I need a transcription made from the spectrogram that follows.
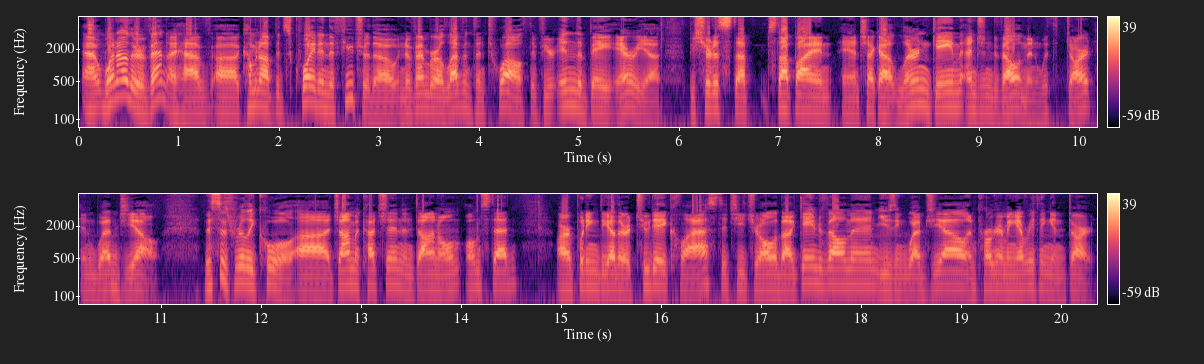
Uh, one other event I have uh, coming up, it's quite in the future though, November 11th and 12th. If you're in the Bay Area, be sure to stop, stop by and, and check out Learn Game Engine Development with Dart and WebGL. This is really cool. Uh, John McCutcheon and Don Ol- Olmsted are putting together a two day class to teach you all about game development using WebGL and programming everything in Dart.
